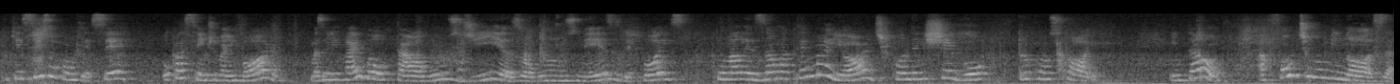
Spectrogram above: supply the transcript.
porque se isso acontecer, o paciente vai embora, mas ele vai voltar alguns dias, alguns meses depois, com uma lesão até maior de quando ele chegou para o consultório. Então, a fonte luminosa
